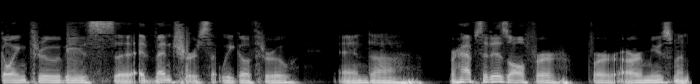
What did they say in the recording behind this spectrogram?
going through these uh, adventures that we go through, and uh, perhaps it is all for for our amusement.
